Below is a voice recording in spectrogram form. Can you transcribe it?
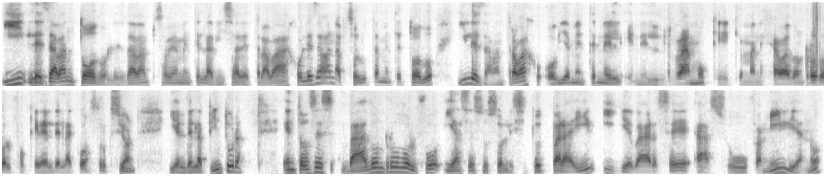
y les daban todo, les daban pues obviamente la visa de trabajo, les daban absolutamente todo y les daban trabajo, obviamente en el, en el ramo que, que manejaba don Rodolfo, que era el de la construcción y el de la pintura. Entonces va don Rodolfo y hace su solicitud para ir y llevarse a su familia, ¿no?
